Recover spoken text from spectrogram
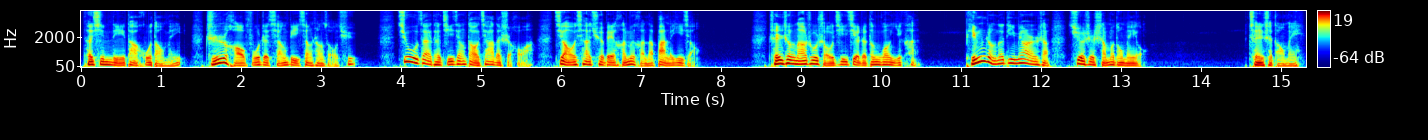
他心里大呼倒霉，只好扶着墙壁向上走去。就在他即将到家的时候啊，脚下却被狠狠地绊了一脚。陈生拿出手机，借着灯光一看，平整的地面上却是什么都没有。真是倒霉！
